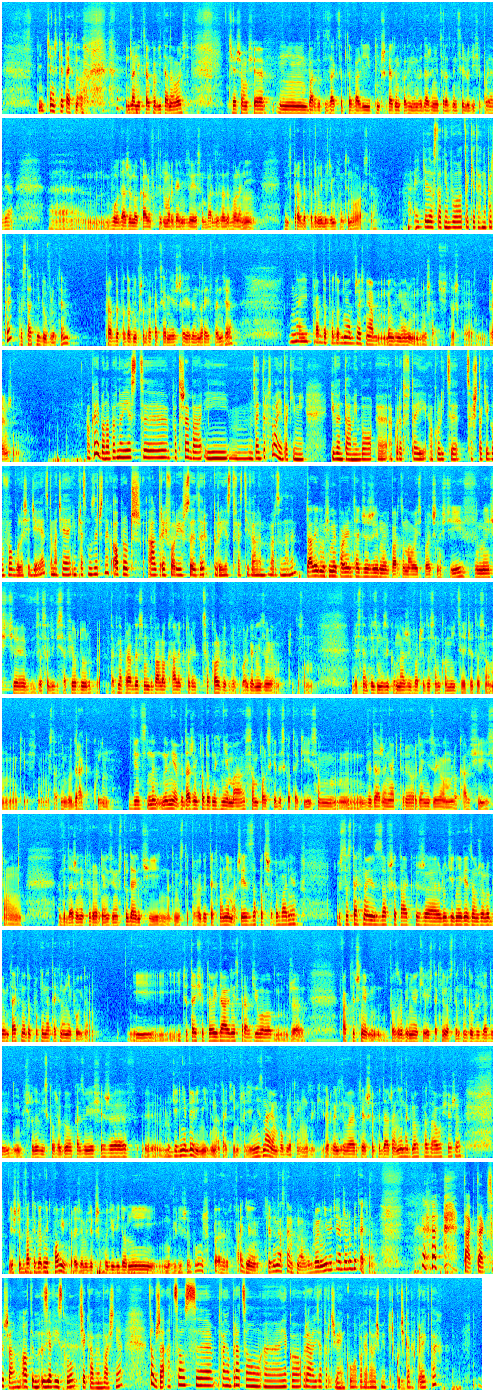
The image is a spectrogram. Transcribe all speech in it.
ciężkie techno. dla nich całkowita nowość. Cieszą się, mm, bardzo to zaakceptowali. Przy każdym kolejnym wydarzeniu coraz więcej ludzi się pojawia. E, Włodarze lokalu, w którym organizuję, są bardzo zadowoleni, więc prawdopodobnie będziemy kontynuować to. A Kiedy ostatnio było takie technoparty? Ostatni był w lutym. Prawdopodobnie przed wakacjami jeszcze jeden rave będzie. No i prawdopodobnie od września będziemy ruszać troszkę prężniej. Okej, bo na pewno jest y, potrzeba i mm, zainteresowanie takimi eventami, bo y, akurat w tej okolicy coś takiego w ogóle się dzieje w temacie imprez muzycznych, oprócz Aldrey Forrier Söder, który jest festiwalem bardzo znanym. Dalej musimy pamiętać, że żyjemy w bardzo małej społeczności. W mieście, w zasadzie Wisafjordur, tak naprawdę są dwa lokale, które cokolwiek organizują. Czy to są występy z muzyką na żywo, czy to są komicy, czy to są jakieś, nie wiem, ostatnio był drag queen. Więc no, no nie, wydarzeń podobnych nie ma. Są polskie dyskoteki, są wydarzenia, które organizują lokalsi, są wydarzenia, które organizują studenci, natomiast typowego techno nie ma. Czy jest zapotrzebowanie? Wiesz co, z techno jest zawsze tak, że ludzie nie wiedzą, że lubią techno, dopóki na techno nie pójdą. I, I tutaj się to idealnie sprawdziło, że faktycznie po zrobieniu jakiegoś takiego wstępnego wywiadu środowiskowego okazuje się, że y, ludzie nie byli nigdy na takiej imprezie, nie znają w ogóle tej muzyki. Zorganizowałem pierwsze wydarzenie, nagle okazało się, że jeszcze dwa tygodnie po imprezie ludzie przychodzili do mnie i mówili, że było super, fajnie, kiedy następna? W ogóle nie wiedziałem, że lubię techno. Tak, tak, słyszałam o tym zjawisku, ciekawym właśnie. Dobrze, a co z y, Twoją pracą y, jako realizator dźwięku? Opowiadałeś mi o kilku ciekawych projektach.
